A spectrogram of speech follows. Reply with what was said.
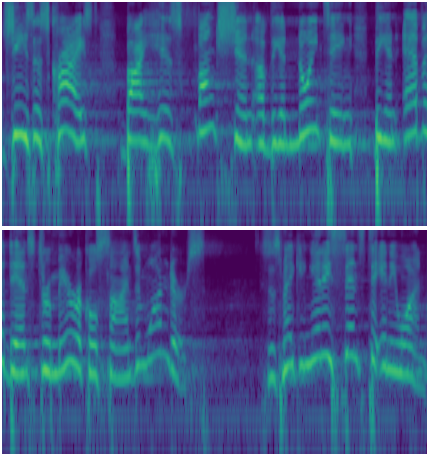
Jesus Christ by his function of the anointing being evidenced through miracle signs and wonders. Is this making any sense to anyone?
